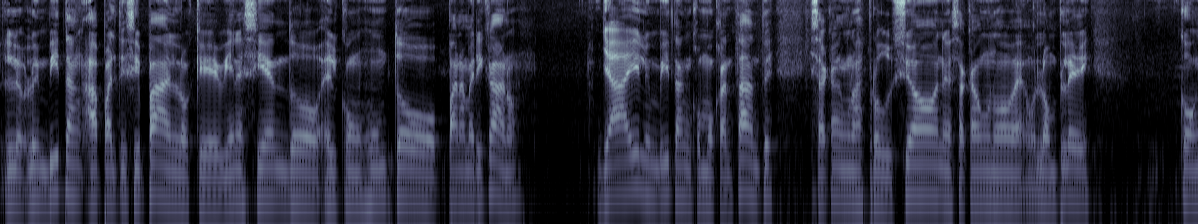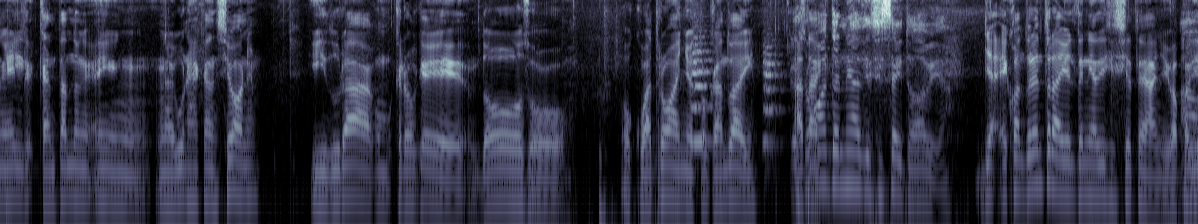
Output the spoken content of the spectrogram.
lo, invitan a participar en lo que viene siendo el conjunto panamericano. Ya ahí lo invitan como cantante, sacan unas producciones, sacan unos un long play con él cantando en, en- en algunas canciones y dura como creo que dos o, o cuatro años tocando ahí. Eso Hasta- cuando tenía 16 todavía. ya, eh, cuando él entró ahí, él tenía 17 años, iba para Ah, ok,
